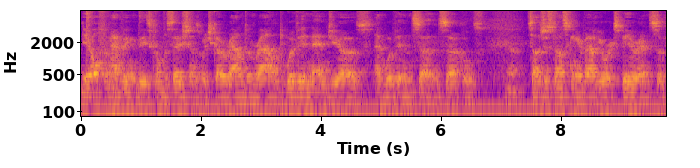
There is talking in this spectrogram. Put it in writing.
you're often having these conversations which go round and round within NGOs and within certain circles. Yeah. So I was just asking about your experience of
